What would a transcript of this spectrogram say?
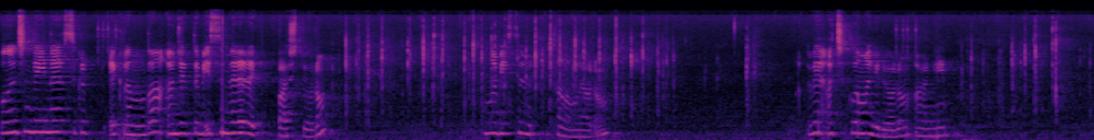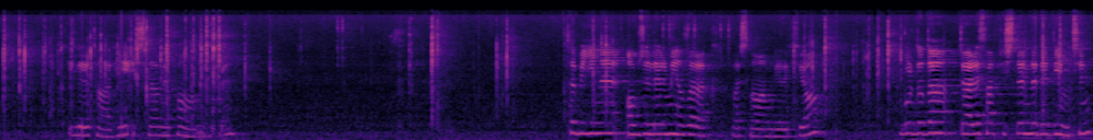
Bunun için de yine script ekranında öncelikle bir isim vererek başlıyorum. Buna bir isim tanımlıyorum. Ve açıklama giriyorum. Örneğin ileri tarihi işlem yapamama gibi. Tabi yine objelerimi yazarak başlamam gerekiyor. Burada da cari hesap fişlerinde dediğim için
